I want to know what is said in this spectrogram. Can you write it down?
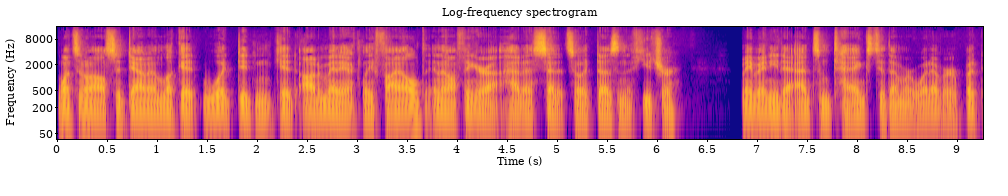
once in a while I'll sit down and look at what didn't get automatically filed, and then I'll figure out how to set it so it does in the future. Maybe I need to add some tags to them or whatever. But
